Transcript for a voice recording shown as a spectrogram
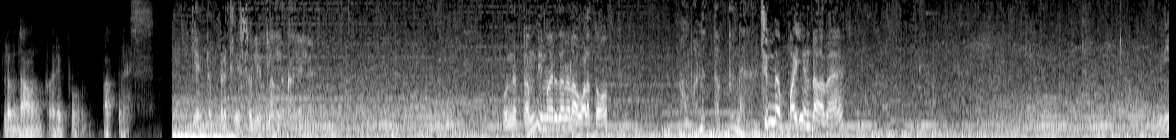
Film tahun 2014. என்கிட்ட பிரச்சனை சொல்லிருக்கலாம்ல காலையில உன்னை தம்பி மாதிரி தானடா வளர்த்தோம் அவனு தப்புன சின்ன பையன்டா அவன் நீ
